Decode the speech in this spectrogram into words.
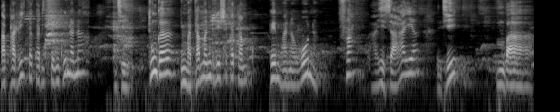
haparitaka ny fiangonana dia tonga i madama niresaka tamiko hoe manahoana fa izahay an dia mba.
